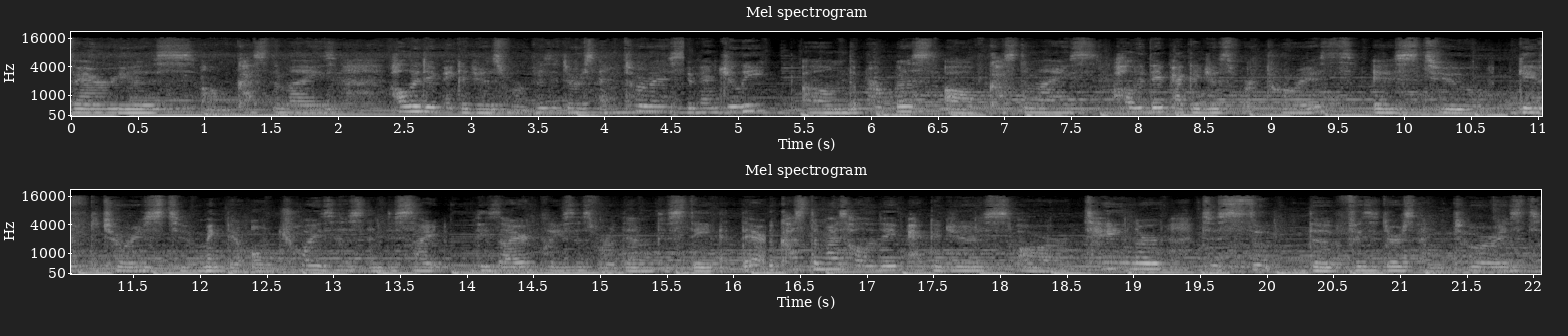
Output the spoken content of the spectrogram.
various um, customized holiday packages for visitors and tourists. Eventually, um, the purpose of customized holiday packages for tourists is to give the tourists to make their own choices and decide desired places for them to stay at there. The customized holiday packages are tailored to suit the visitors and tourists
